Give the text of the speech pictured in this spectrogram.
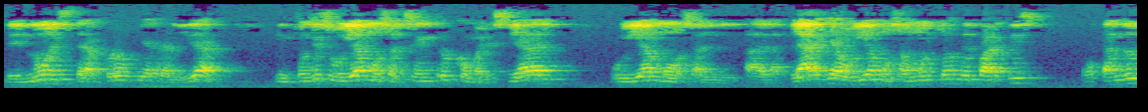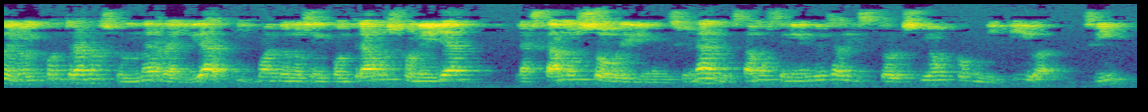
de, nuestra propia realidad. Entonces huíamos al centro comercial, huíamos a la playa, huíamos a un montón de partes tratando de no encontrarnos con una realidad. Y cuando nos encontramos con ella, la estamos sobredimensionando, estamos teniendo esa distorsión cognitiva, ¿sí?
